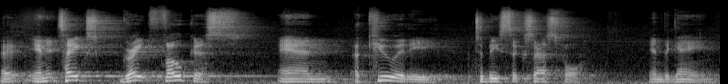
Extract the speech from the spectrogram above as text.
Uh, and it takes great focus and acuity to be successful in the game.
